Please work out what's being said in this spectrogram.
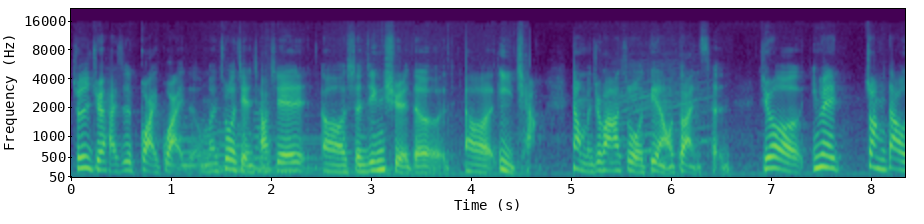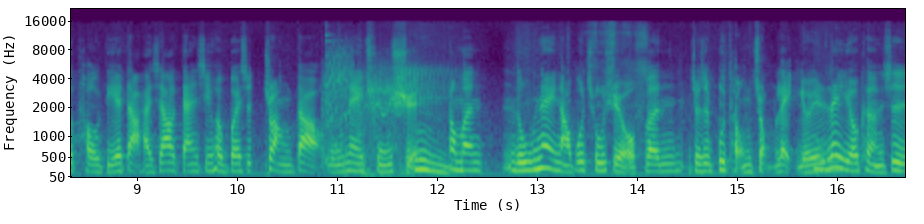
就是觉得还是怪怪的。我们做检查些呃神经学的呃异常，那我们就帮他做电脑断层。结果因为撞到头跌倒，还是要担心会不会是撞到颅内出血。嗯，那我们颅内脑部出血有分就是不同种类，有一类有可能是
